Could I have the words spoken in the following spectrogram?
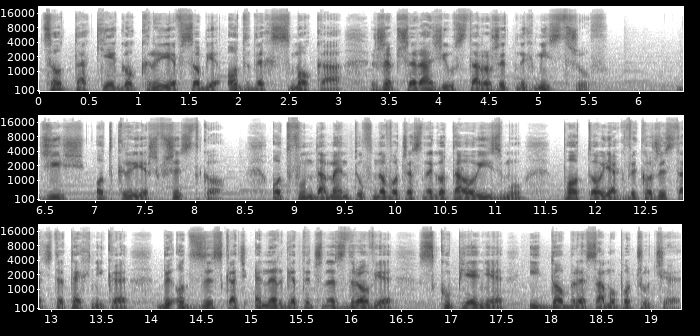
Co takiego kryje w sobie oddech smoka, że przeraził starożytnych mistrzów? Dziś odkryjesz wszystko. Od fundamentów nowoczesnego taoizmu, po to, jak wykorzystać tę technikę, by odzyskać energetyczne zdrowie, skupienie i dobre samopoczucie.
